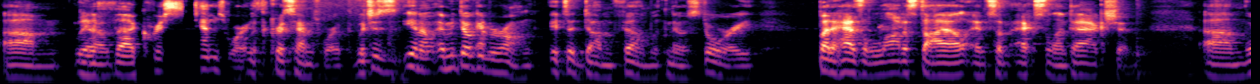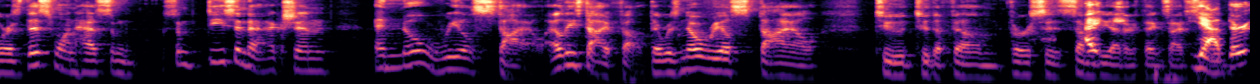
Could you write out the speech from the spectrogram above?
Um, with know, uh, Chris Hemsworth. With Chris Hemsworth, which is, you know, I mean, don't get me wrong, it's a dumb film with no story, but it has a lot of style and some excellent action. Um, whereas this one has some some decent action and no real style. At least I felt there was no real style to to the film versus some of the other things I've seen. Yeah, there.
